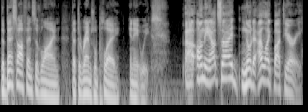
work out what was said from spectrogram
the best offensive line that the Rams will play in eight weeks. Uh, on the outside, no doubt. I like Bakhtiari.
